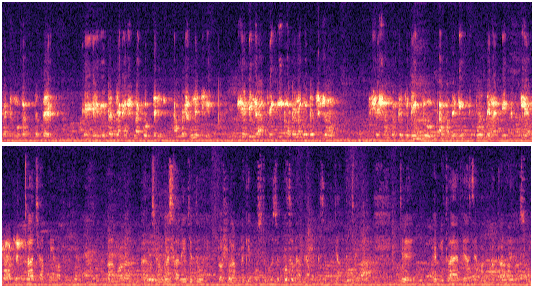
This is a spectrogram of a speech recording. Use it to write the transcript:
বাইতুল মুকাদ্দাসের ওটা দেখাশোনা করতেন, আমরা শুনেছি। সেদিন রাত্রে কি ঘটনা সম্পর্কে যদি একটু আমাদেরকে একটু বলতেন আর কি ক্লিয়ার হওয়ার জন্য। আচ্ছা আপনি আমার ওসমান সালে যেহেতু দর্শক আপনাকে প্রশ্ন করেছে, প্রথমে আমি আপনার কাছে জানতে চাইব যে, এমনি তো আয়াতে আছে, মান আর রসুল।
